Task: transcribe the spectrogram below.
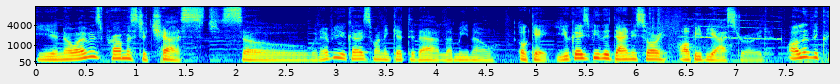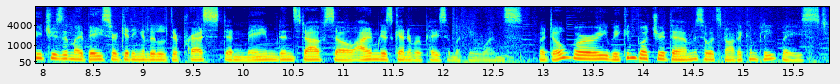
You know, I was promised a chest, so whenever you guys want to get to that, let me know. Okay, you guys be the dinosaur, I'll be the asteroid. All of the creatures in my base are getting a little depressed and maimed and stuff, so I'm just gonna replace them with new ones. But don't worry, we can butcher them so it's not a complete waste.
